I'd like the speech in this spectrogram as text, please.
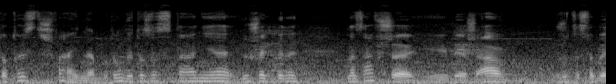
to, to jest fajne, bo to mówię, to zostanie już jakby na zawsze i wiesz, a wrzucę sobie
